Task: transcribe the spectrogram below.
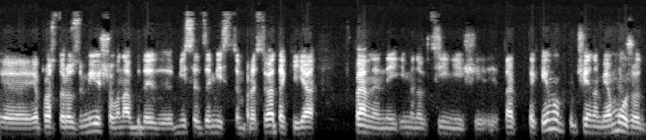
е, я просто розумію, що вона буде місяць за місяцем працювати, так і я впевнений іменно в цій ніші. Так таким чином я можу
